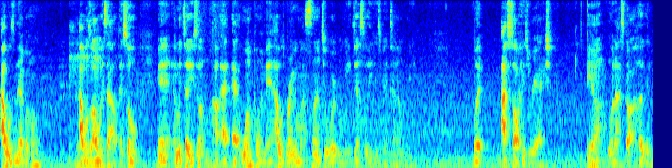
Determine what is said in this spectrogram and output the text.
I was never home. Mm-hmm. I was mm-hmm. always out, and so man, I'm gonna tell you something. I, at, at, one point, man, I was bringing my son to work with me just so he can spend time with me. But I saw his reaction. Yeah. When I start hugging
